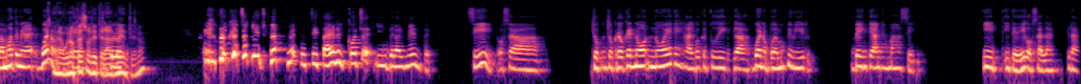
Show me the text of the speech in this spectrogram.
Vamos a terminar, bueno, En algunos casos lo- literalmente, ¿no? casos literalmente, si estás en el coche, literalmente. Sí, o sea, yo, yo creo que no, no es algo que tú digas, bueno, podemos vivir 20 años más así. Y, y te digo, o sea, las, las,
